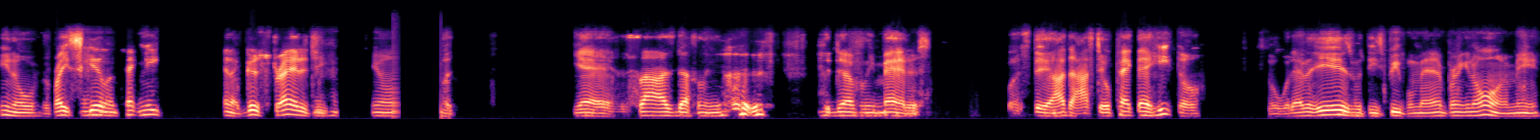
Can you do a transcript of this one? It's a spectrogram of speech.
you know the right skill mm-hmm. and technique and a good strategy, mm-hmm. you know. But yeah, size definitely it definitely matters. But still, I, I still pack that heat though. So whatever it is with these people, man, bring it on. I mean,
